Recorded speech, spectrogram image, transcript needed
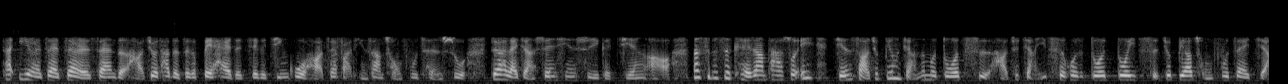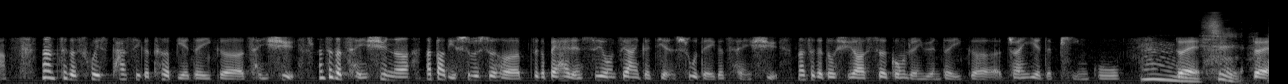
他一而再再而三的哈，就他的这个被害的这个经过哈，在法庭上重复陈述，对他来讲身心是一个煎熬。那是不是可以让他说，哎，减少就不用讲那么多次哈，就讲一次或者多多一次，就不要重复再讲？那这个会它是一个特别的一个程序。那这个程序呢，那到底适不适合这个被害人适用这样一个简述的一个程序？那这个都需要社工人员的一个专业的评估。嗯，对，是对。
